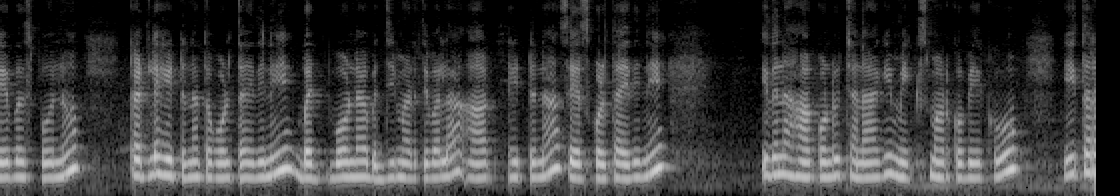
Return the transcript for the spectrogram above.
ಟೇಬಲ್ ಸ್ಪೂನು ಕಡಲೆ ಹಿಟ್ಟನ್ನು ತಗೊಳ್ತಾ ಇದ್ದೀನಿ. ಬಜ್, ಬೋಂಡ ಬಜ್ಜಿ ಮಾಡ್ತೀವಲ್ಲ, ಆ ಹಿಟ್ಟನ್ನು ಸೇರಿಸ್ಕೊಳ್ತಾ ಇದ್ದೀನಿ. ಇದನ್ನು ಹಾಕ್ಕೊಂಡು ಚೆನ್ನಾಗಿ ಮಿಕ್ಸ್ ಮಾಡ್ಕೋಬೇಕು. ಈ ಥರ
